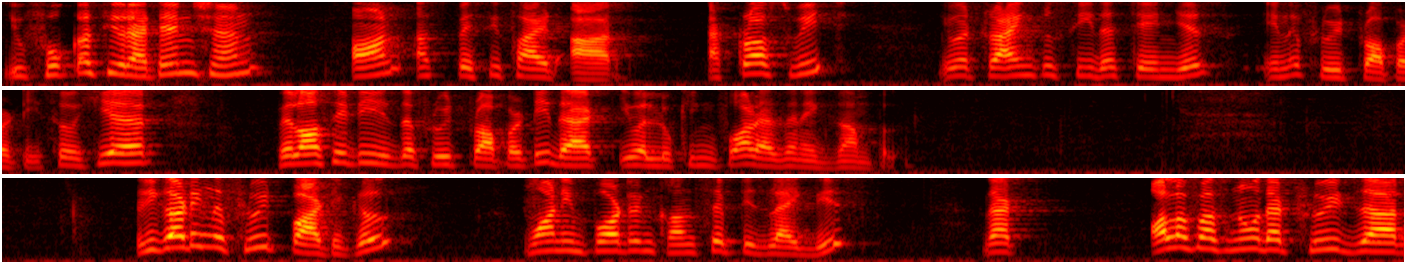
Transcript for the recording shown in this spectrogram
you focus your attention on a specified r across which you are trying to see the changes in the fluid property. So, here velocity is the fluid property that you are looking for as an example. Regarding the fluid particle one important concept is like this that all of us know that fluids are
